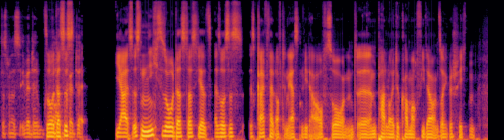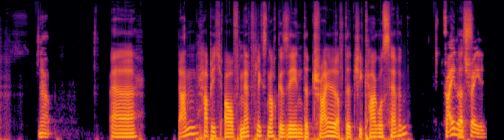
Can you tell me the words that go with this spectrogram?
dass man das eventuell So, das ist, ja, es ist nicht so, dass das jetzt, also es ist, es greift halt auf den ersten wieder auf, so und äh, ein paar Leute kommen auch wieder und solche Geschichten. Ja. Äh, dann habe ich auf Netflix noch gesehen The Trial of the Chicago Seven. Trial oder Das- Trail?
